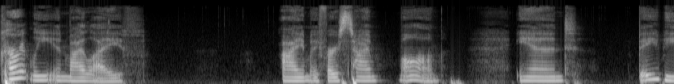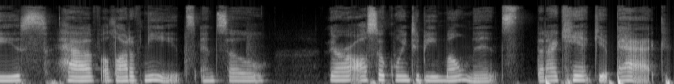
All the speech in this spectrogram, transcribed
Currently in my life, I am a first time mom, and babies have a lot of needs. And so there are also going to be moments that I can't get back.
